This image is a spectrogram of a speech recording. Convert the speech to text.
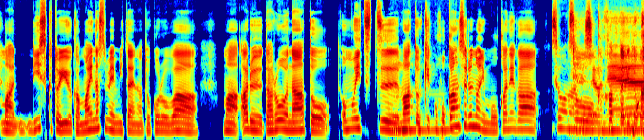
うん、まあリスクというかマイナス面みたいなところはまああるだろうなと思いつつ、うん、まあ、あと結構保管するのにもお金がそうかかったりとか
